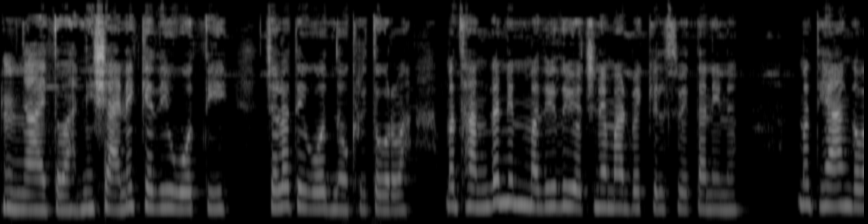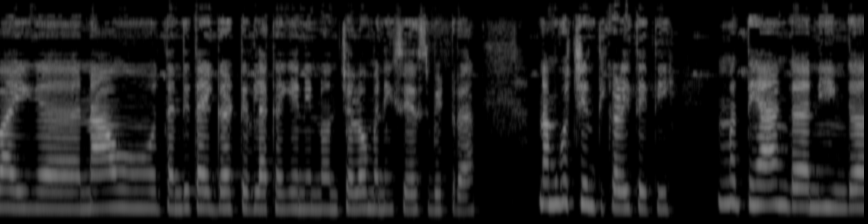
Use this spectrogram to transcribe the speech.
ಹ್ಞೂ ಆಯ್ತವ ನೀ ಶಾಣೆ ಕೆದಿ, ಓದ್ತಿ. ಚಲೋ ತೆಗೆ ಓದಿ ನೌಕರಿ ತಗೋರ್ವ. ಮತ್ತು ಹಂಗೆ ನಿನ್ನ ಮದುವೆದು ಯೋಚನೆ ಮಾಡ್ಬೇಕಿಲ್ಲ ಶ್ವೇತಾ ನೀನು. ಮತ್ತು ಹೆಂಗವ ಈಗ ನಾವು ತಂದೆ ತಾಯಿ ಗಟ್ಟಿರ್ಲಕ್ಕಾಗೆ ನಿನ್ನೊಂದು ಚಲೋ ಮನೆಗೆ ಸೇರಿಸ್ಬಿಟ್ರೆ? ನಮಗೂ ಚಿಂತೆ ಕಳಿತೈತಿ. ಮತ್ತು ಹ್ಯಾಂಗೆ ನೀ ಹಿಂಗೆ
